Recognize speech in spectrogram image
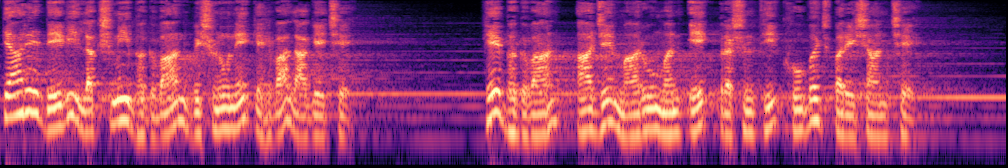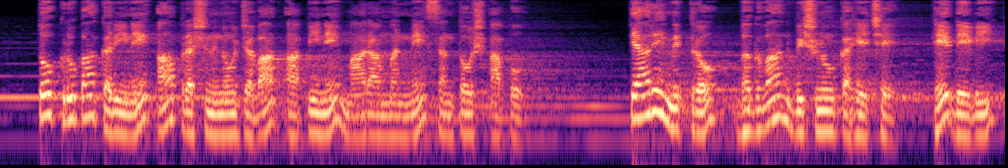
ત્યારે દેવી લક્ષ્મી ભગવાન વિષ્ણુને કહેવા લાગે છે, હે ભગવાન, આજે મારું મન એક પ્રશ્નથી ખૂબ જ પરેશાન છે. તો કૃપા કરીને આ પ્રશ્નનો જવાબ આપીને મારા મનને સંતોષ આપો. ત્યારે મિત્રો, ભગવાન વિષ્ણુ કહે છે, હે દેવી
